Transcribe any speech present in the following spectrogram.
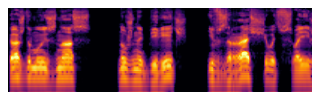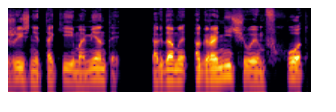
Каждому из нас нужно беречь и взращивать в своей жизни такие моменты, когда мы ограничиваем вход,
